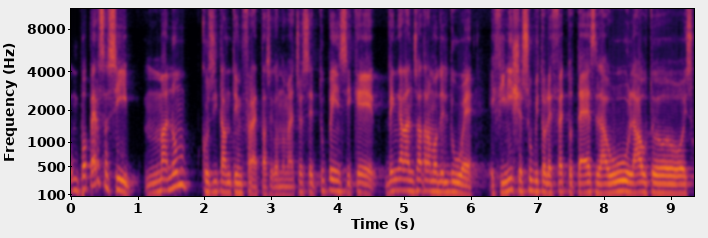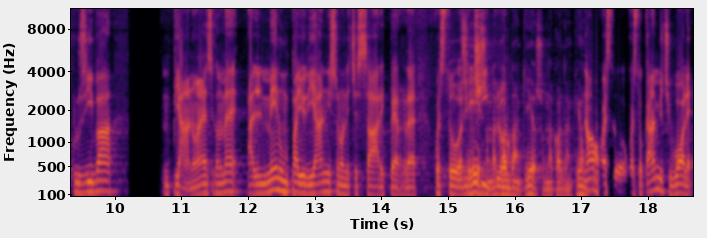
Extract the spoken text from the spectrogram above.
Un po' persa sì, ma non così tanto in fretta secondo me, cioè se tu pensi che venga lanciata la Model 2 e finisce subito l'effetto Tesla, uh, l'auto esclusiva, piano, eh? secondo me almeno un paio di anni sono necessari per questo riciclo. Sì, sono d'accordo anch'io, sono d'accordo anch'io. No, questo, questo cambio ci vuole.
